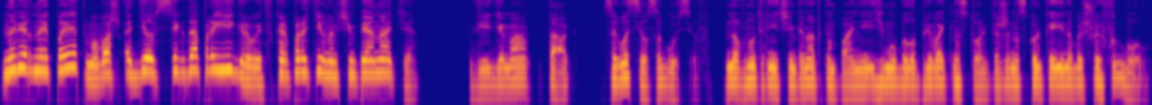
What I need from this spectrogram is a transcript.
Наверное, поэтому ваш отдел всегда проигрывает в корпоративном чемпионате. Видимо, так согласился Гусев. На внутренний чемпионат компании ему было плевать настолько же, насколько и на большой футбол.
